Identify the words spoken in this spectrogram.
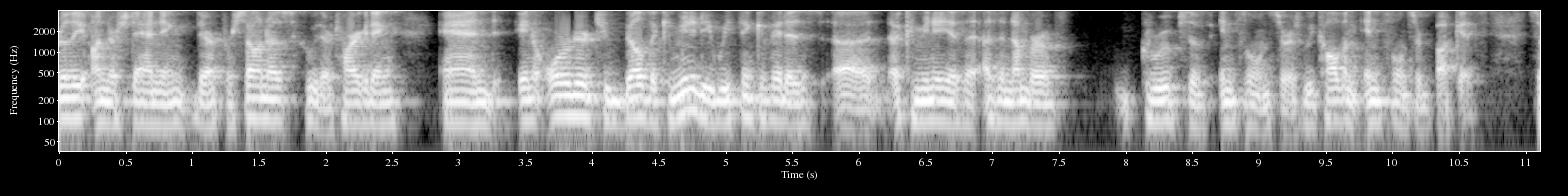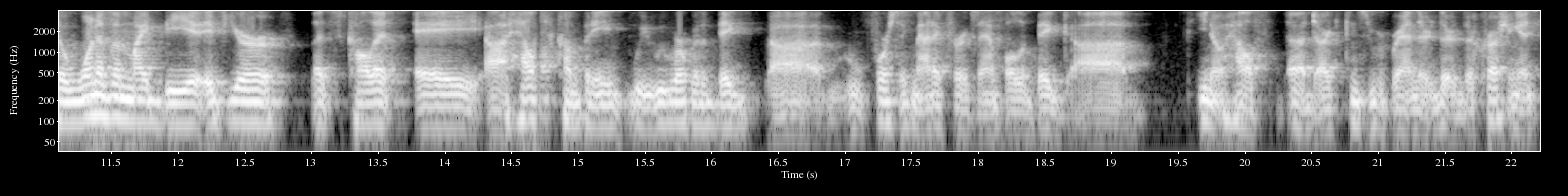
really understanding their personas, who they're targeting, and in order to build a community, we think of it as a, a community as a, as a number of groups of influencers. We call them influencer buckets. So one of them might be if you're, let's call it a, a health company. We, we work with a big uh, Four Sigmatic, for example, a big uh, you know health uh, direct consumer brand. They're, they're they're crushing it.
